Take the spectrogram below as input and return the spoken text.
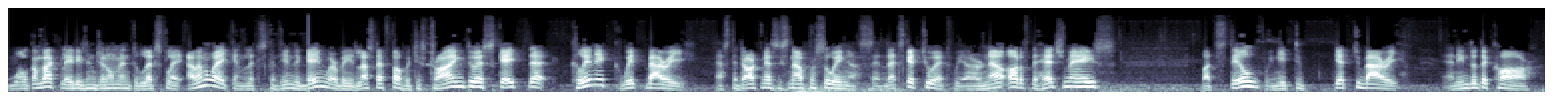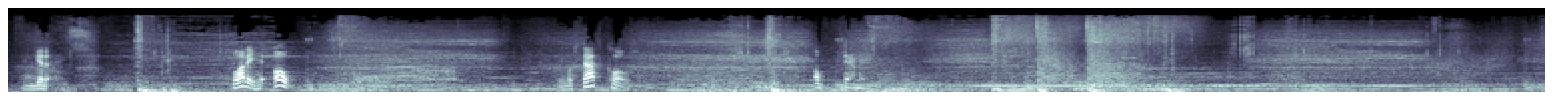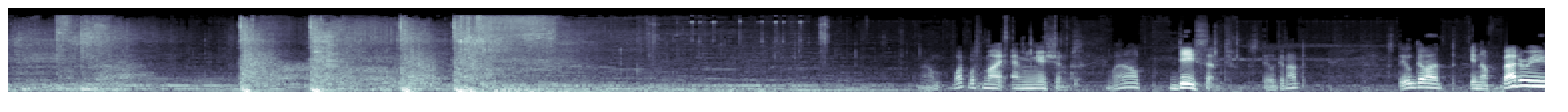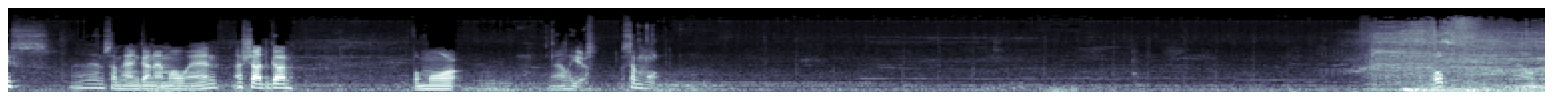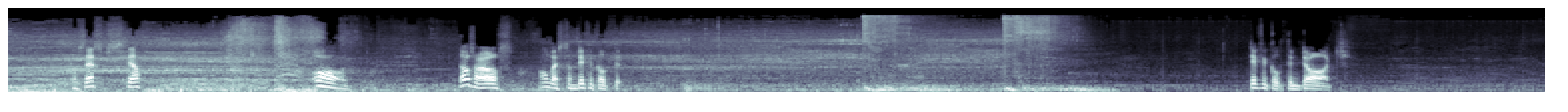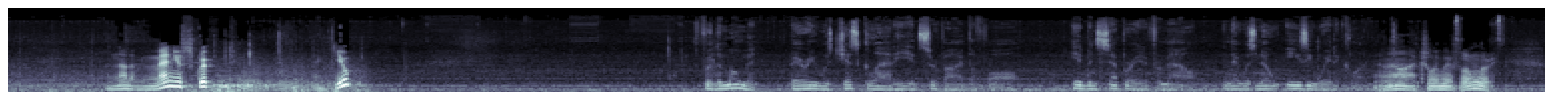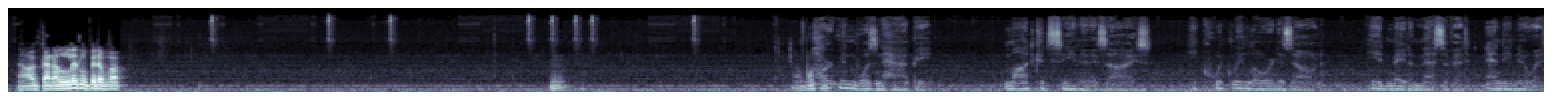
Welcome back, ladies and gentlemen, to Let's Play Alan Wake, and let's continue the game where we last left off, which is trying to escape the clinic with Barry, as the darkness is now pursuing us. And let's get to it. We are now out of the hedge maze, but still, we need to get to Barry and into the car and get. Bloody he- oh! It was that close. Oh, damn it. My ammunition? Well, decent. Still got, still got enough batteries and some handgun ammo and a shotgun for more. Well, here's some more. Oh, no. possessed stuff. Oh, those are always so difficult to difficult to dodge. Another manuscript. Thank you. For the moment, Barry was just glad he had survived the fall. He had been separated from Al, and there was no easy way to climb. No, actually, we're hungry. Now I've got a little bit of a. Hmm. Wasn't- Hartman wasn't happy. Mott could see it in his eyes. Quickly lowered his own. He had made a mess of it, and he knew it.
